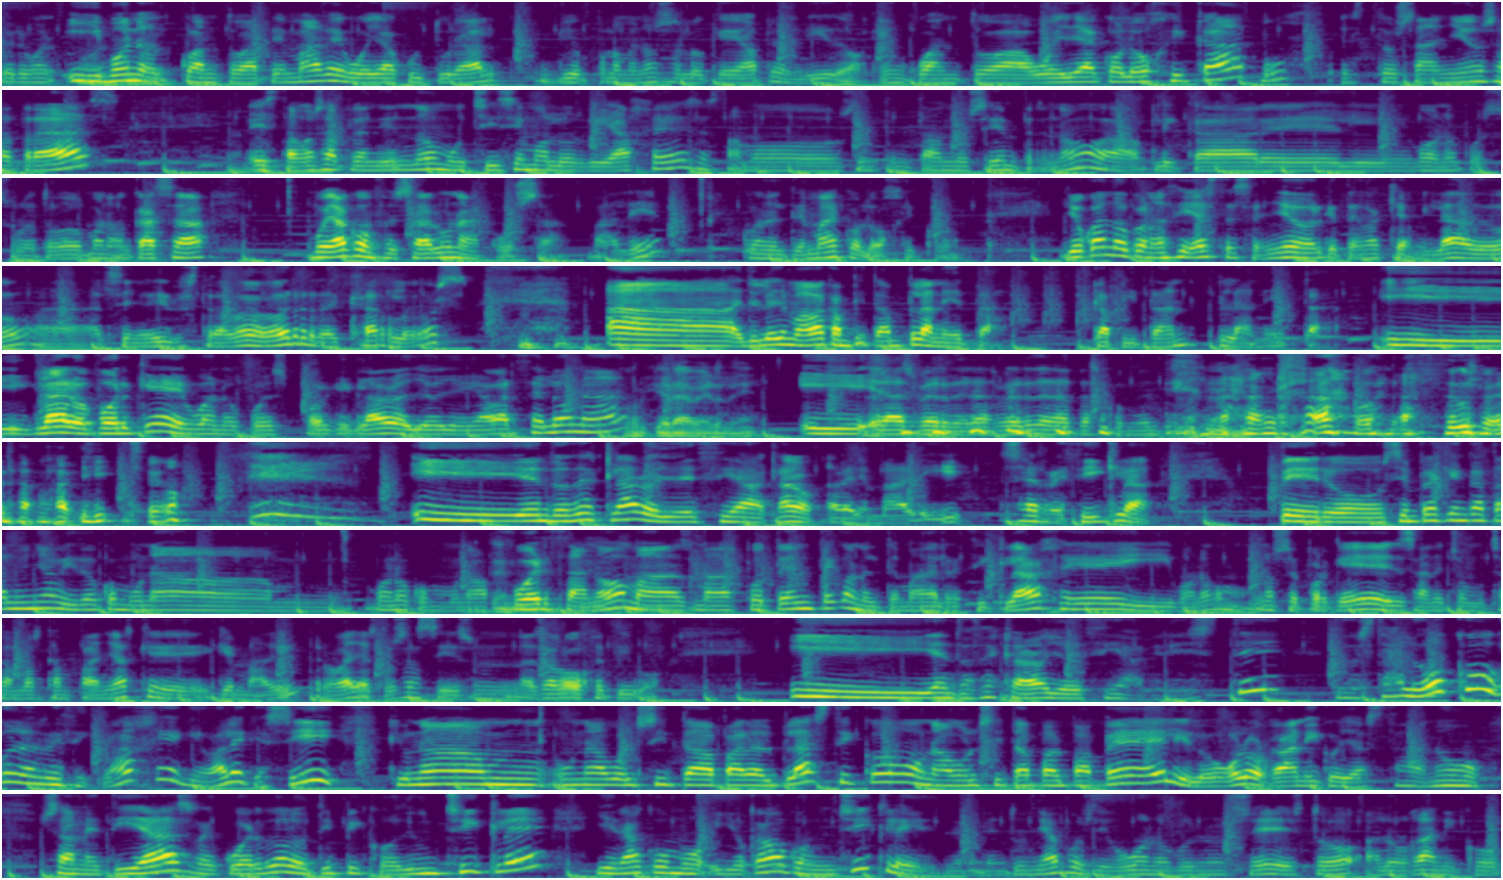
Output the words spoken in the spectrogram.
Pero bueno, y bueno, en cuanto a tema de huella cultural, yo por lo menos es lo que he aprendido. En cuanto a huella ecológica, uf, estos años atrás estamos aprendiendo muchísimo los viajes, estamos intentando siempre, ¿no? Aplicar el, bueno, pues sobre todo, bueno, en casa voy a confesar una cosa, ¿vale? Con el tema ecológico. Yo cuando conocí a este señor que tengo aquí a mi lado, al señor ilustrador, Carlos, ah, yo le llamaba Capitán Planeta. Capitán Planeta. Y claro, ¿por qué? Bueno, pues porque claro, yo llegué a Barcelona Porque era verde. y eras verde, eras verde, convertido en naranja o en azul o en amarillo. Y entonces, claro, yo decía, claro, a ver, en Madrid se recicla. Pero siempre aquí en Cataluña ha habido como una, bueno, como una Tendencia, fuerza, ¿no? sí. Más, más potente con el tema del reciclaje y, bueno, como- no sé por qué se han hecho muchas más campañas que, que en Madrid, pero vaya, esto es así, es, un- es algo objetivo. Y entonces, claro, yo decía, a ver, este está loco con el reciclaje, que vale que sí, que una, mm, una bolsita para el plástico, una bolsita para el papel y luego lo orgánico, ya está, no. O sea, metías, recuerdo lo típico de un chicle y era como, y yo cago con un chicle. De repente un día pues digo, bueno, pues no sé, esto al orgánico.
